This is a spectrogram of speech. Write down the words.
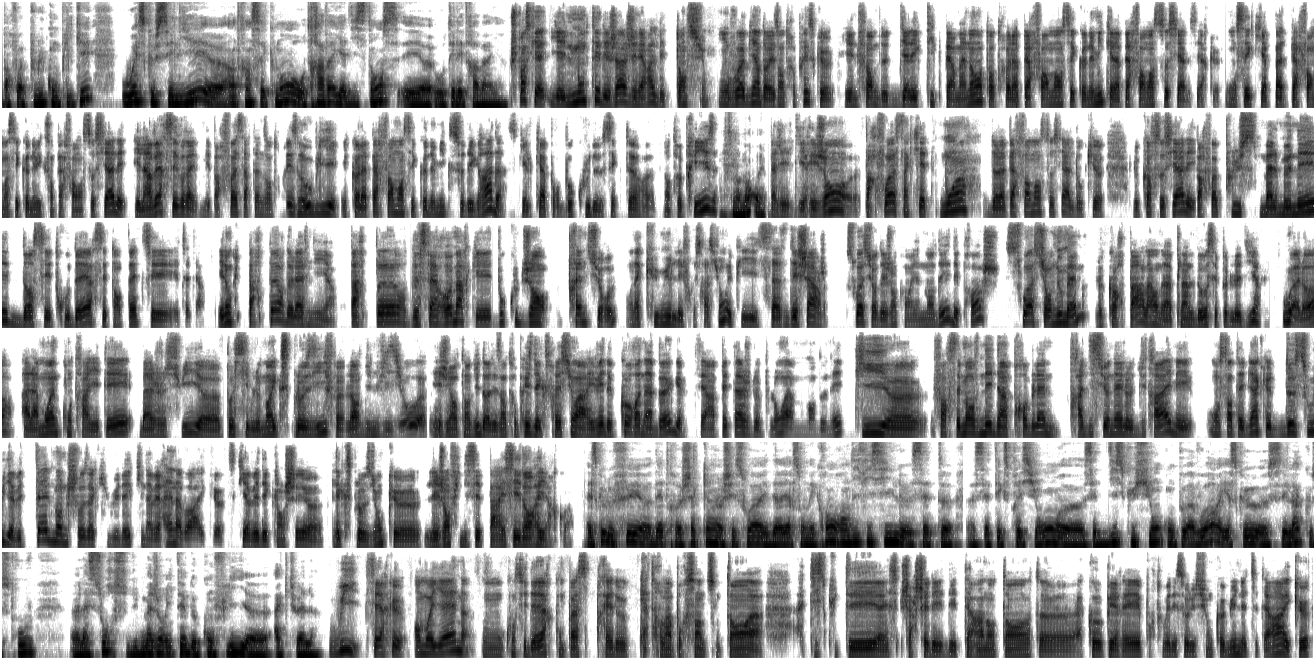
parfois plus compliqué, ou est-ce que c'est lié euh, intrinsèquement au travail à distance et euh, au télétravail? Je pense qu'il y, a une montée déjà générale des tensions. On voit bien dans les entreprises qu'il y a une forme de dialectique permanente entre la performance économique et la performance sociale. C'est-à-dire qu'on sait qu'il n'y a pas de performance économique sans performance sociale, et, l'inverse est vrai. Mais parfois, certaines entreprises l'ont oublié. Et quand la performance économique se dégrade, ce qui est le cas pour beaucoup de secteurs d'entreprise, bah, les dirigeants parfois s'inquiètent moins de la performance sociale donc euh, le corps social est parfois plus malmené dans ses trous d'air, ses tempêtes, etc. Et donc par peur de l'avenir, par peur de se faire remarquer, beaucoup de gens prennent sur eux, on accumule les frustrations et puis ça se décharge soit sur des gens qui n'ont rien demandé, des proches, soit sur nous-mêmes. Le corps parle, hein, on a plein le dos, c'est peu de le dire ou alors, à la moindre contrariété, bah, je suis euh, possiblement explosif lors d'une visio. Et j'ai entendu dans des entreprises l'expression arriver de corona bug, c'est un pétage de plomb à un moment donné, qui euh, forcément venait d'un problème traditionnel du travail, mais on sentait bien que dessous, il y avait tellement de choses accumulées qui n'avaient rien à voir avec euh, ce qui avait déclenché euh, l'explosion que les gens finissaient par essayer d'en rire. Est-ce que le fait euh, d'être chacun chez soi et derrière son écran rend difficile cette, cette expression, cette discussion qu'on peut avoir? Et est-ce que c'est là que se trouve la source d'une majorité de conflits euh, actuels Oui, c'est-à-dire que en moyenne, on considère qu'on passe près de 80% de son temps à, discuter, à chercher des, des terrains d'entente, euh, à coopérer pour trouver des solutions communes, etc. Et que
